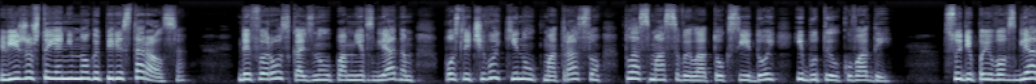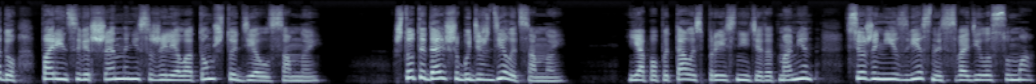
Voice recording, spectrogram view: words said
Вижу, что я немного перестарался. Деферо скользнул по мне взглядом, после чего кинул к матрасу пластмассовый лоток с едой и бутылку воды. Судя по его взгляду, парень совершенно не сожалел о том, что делал со мной. «Что ты дальше будешь делать со мной?» Я попыталась прояснить этот момент, все же неизвестность сводила с ума.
